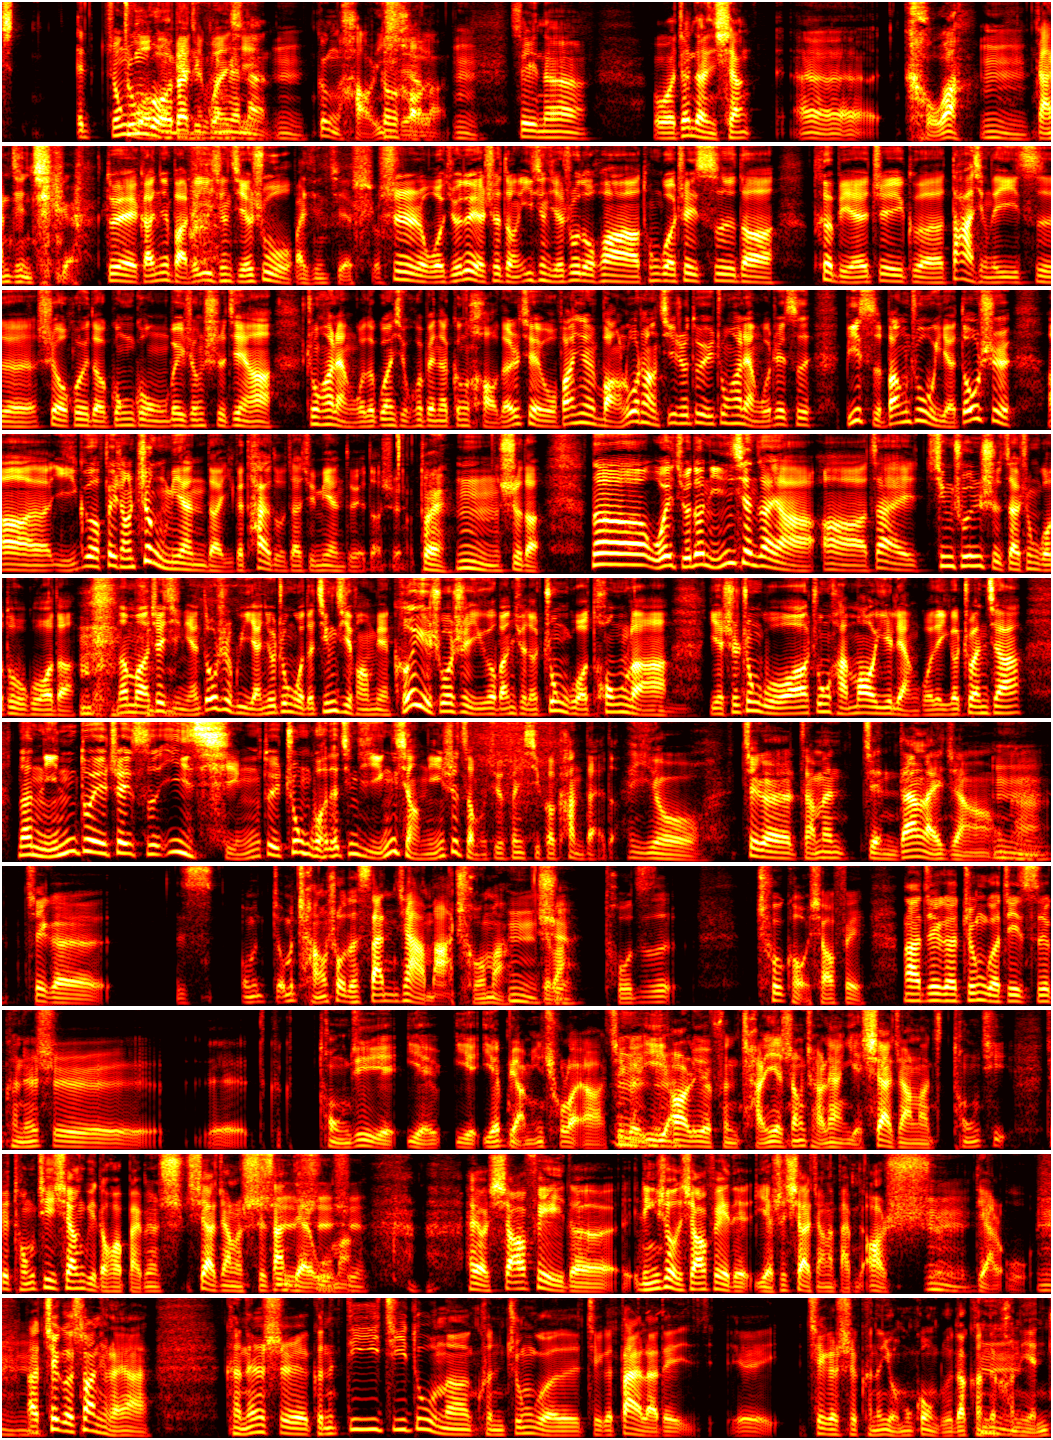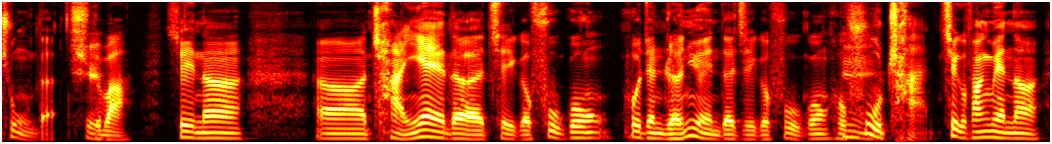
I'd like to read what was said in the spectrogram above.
呃，中国的这方面呢，嗯，更好一些了，嗯，所以呢，我真的很想，呃。口啊，嗯，赶紧这个，对，赶紧把这疫情结束，把疫情结束。是，我觉得也是，等疫情结束的话，通过这次的特别这个大型的一次社会的公共卫生事件啊，中韩两国的关系会变得更好的。而且我发现网络上其实对于中韩两国这次彼此帮助也都是啊以一个非常正面的一个态度再去面对的，是对，嗯，是的。那我也觉得您现在呀啊，在青春是在中国度过的，那么这几年都是研究中国的经济方面，可以说是一个完全的中国通了啊。也是中国中韩贸易两国的一个专家，那您对这次疫情对中国的经济影响，您是怎么去分析和看待的？哎呦，这个咱们简单来讲啊，这个我们我们常说的三驾马车嘛，嗯，对吧？投资、出口、消费。那这个中国这次可能是呃。统计也也也也表明出来啊，这个一二月份产业生产量也下降了，同期这同期相比的话，百分之下降了十三点五嘛，还有消费的零售的消费的也是下降了百分之二十点五，嗯，那这个算起来啊，可能是可能第一季度呢，可能中国这个带来的呃，这个是可能有目共睹的，可能很严重的，是吧？所以呢，呃，产业的这个复工或者人员的这个复工和复产这个方面呢。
